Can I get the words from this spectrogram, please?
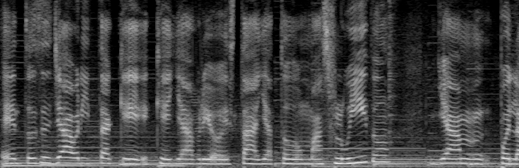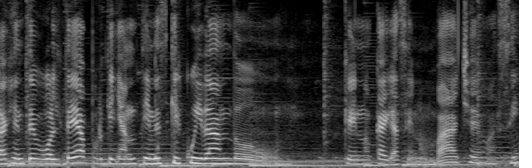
Entonces ya ahorita que, que ya abrió está ya todo más fluido. Ya mm, pues la gente voltea porque ya no tienes que ir cuidando que no caigas en un bache o así.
